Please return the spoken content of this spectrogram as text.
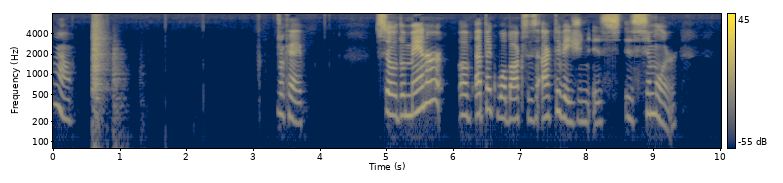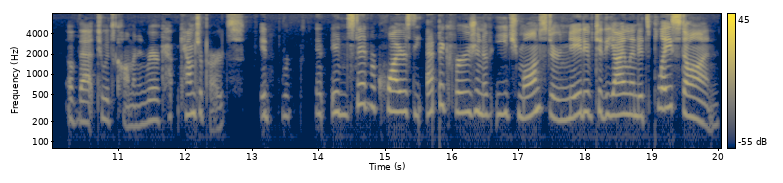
Wow. Okay. So the manner of Epic Wubbox's activation is is similar of that to its common and rare ca- counterparts. It, re- it instead requires the epic version of each monster native to the island it's placed on.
